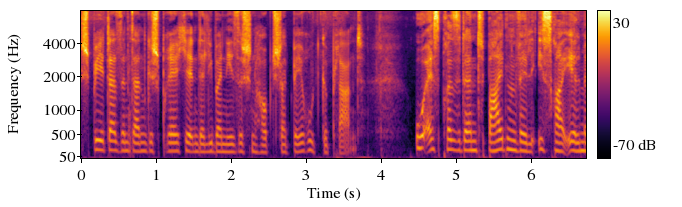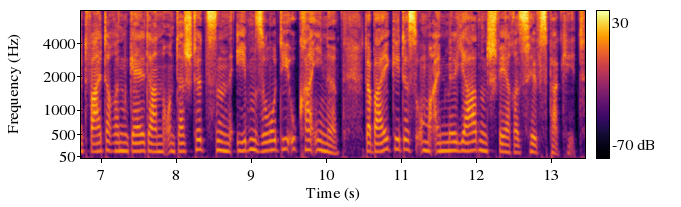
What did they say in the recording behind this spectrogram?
Später sind dann Gespräche in der libanesischen Hauptstadt Beirut geplant. US-Präsident Biden will Israel mit weiteren Geldern unterstützen, ebenso die Ukraine. Dabei geht es um ein milliardenschweres Hilfspaket.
